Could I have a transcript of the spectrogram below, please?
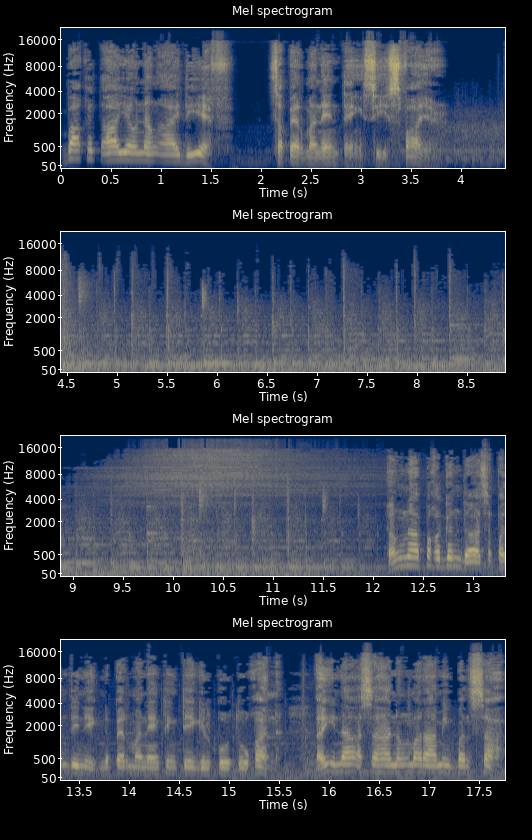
Bakit ayaw ng IDF sa permanenteng ceasefire? Ang napakaganda sa pandinig na permanenteng tigil putukan ay inaasahan ng maraming bansa,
